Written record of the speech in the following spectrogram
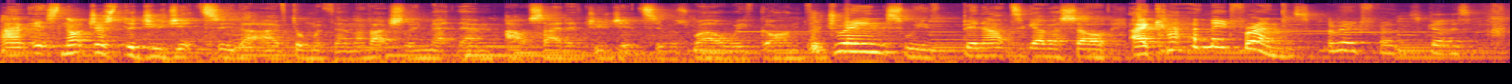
and it's not just the jiu-jitsu that I've done with them, I've actually met them outside of jiu-jitsu as well. We've gone for drinks, we've been out together, so I kind of made friends. I made friends, guys.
